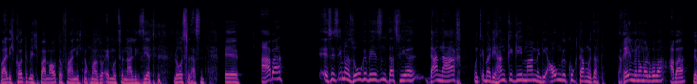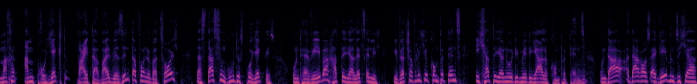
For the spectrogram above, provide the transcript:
weil ich konnte mich beim Autofahren nicht nochmal so emotionalisiert loslassen. Äh, aber es ist immer so gewesen, dass wir danach uns immer die Hand gegeben haben, in die Augen geguckt haben und gesagt, da reden wir nochmal drüber, aber wir machen am Projekt weiter, weil wir sind davon überzeugt, dass das ein gutes Projekt ist. Und Herr Weber hatte ja letztendlich die wirtschaftliche Kompetenz, ich hatte ja nur die mediale Kompetenz. Mhm. Und da, daraus ergeben sich ja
